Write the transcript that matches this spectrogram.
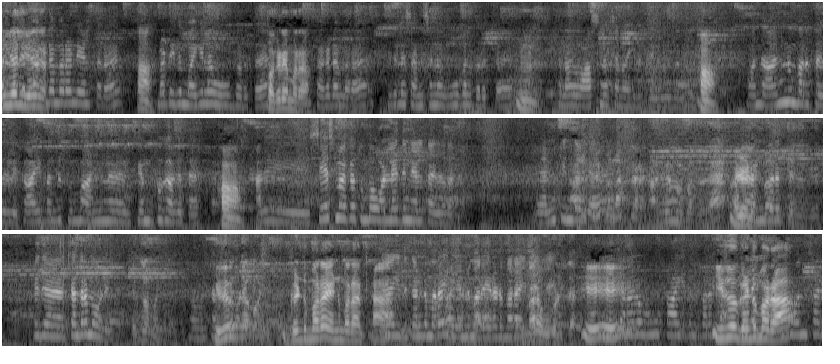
ಹೇಳಿ ಹೇಳಿ ಪಗಡೆ ಮರನೇ ಹೇಳ್ತಾರೆ. ಹಾಂ. ಬಟ್ ಇದು ಮಗಿಲ ಹೂ ಬರುತ್ತೆ. ಪಗಡೆ ಮರ. ಪಗಡೆ ಮರ. ಇದರಲ್ಲಿ ಸಣ್ಣ ಸಣ್ಣ ಹೂಗಳು ಬರುತ್ತೆ. ಚೆನ್ನಾಗಿ ವಾಸನೆ ಚೆನ್ನಾಗಿರುತ್ತೆ ಹೂಗಳು. ಹಾಂ. ಒಂದು ಹಣ್ಣು ಬರುತ್ತೆ ಇದರಲ್ಲಿ. ಕಾಯಿ ಬಂದು ತುಂಬಾ ಹಣ್ಣು ಕೆಂಪಗಾಗುತ್ತೆ. ಹಾಂ. ಅದು ಸೇಸ್ಮಾಕ ತುಂಬಾ ಒಳ್ಳೇದನ್ನ ಹೇಳ್ತಾ ಇದ್ದಾರೆ. ಹಣ್ಣು ತಿಂದಾಗ ಹಣ್ಣು ಬರುತ್ತೆ. ಇದು ಚಂದ್ರಮೌಳಿ. ಇದು ಗಂಡು ಮರ ಹೆಣ್ಣು ಮರ ಅಂತ? ಹಾ, ಇದು ಗಂಡು ಮರ ಇದು ಹೆಣ್ಣು ಮರ ಎರಡು ಮರ ಇದ್ರಲ್ಲಿ ಇದು ಗಂಡು ಮರ. ಒಂದ್ಸಲ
